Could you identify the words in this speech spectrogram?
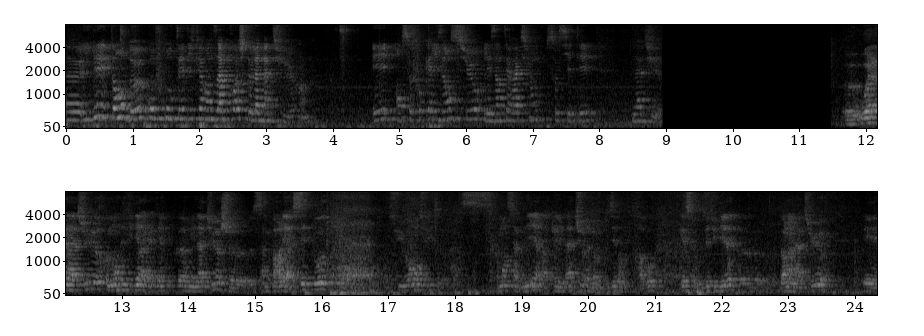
Euh, l'idée étant de confronter différentes approches de la nature et en se focalisant sur les interactions société-nature. Euh, où est la nature? Comment définir la catégorie nature? Ça me parlait assez tôt. En suivant ensuite, commence à venir. Quelle nature est mobilisée dans vos travaux Qu'est-ce que vous étudiez euh, dans la nature et,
